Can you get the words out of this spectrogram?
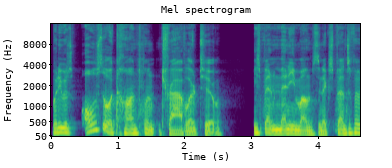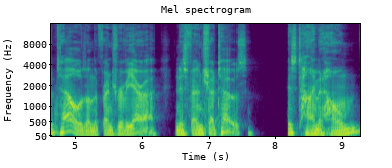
but he was also a constant traveler too. He spent many months in expensive hotels on the French Riviera and his French chateaus. His time at home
